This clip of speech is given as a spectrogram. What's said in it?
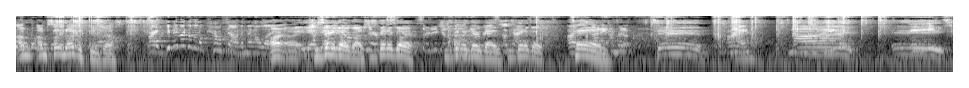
I'm I'm so nervous for you, Jess. All right, give me like a little countdown and then I'll like. All right, all right. She's Yeah, gonna go, guys. She's gonna go. here. I'm starting to She's gonna go, guys. She's gonna go. All right, ready? Ten, I'm ready. Ten. Okay. Nine, eight,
